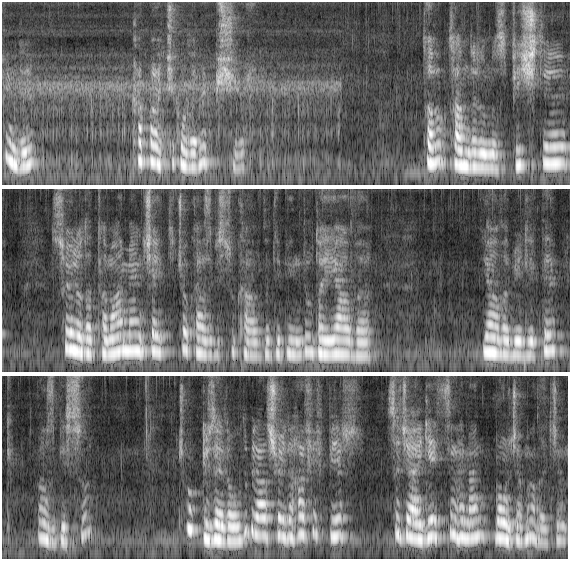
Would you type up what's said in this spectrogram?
Şimdi kapağı açık olarak pişiyor. Tavuk tandırımız pişti. Suyunu da tamamen çekti. Çok az bir su kaldı dibinde. O da yağla yağla birlikte az bir su. Çok güzel oldu. Biraz şöyle hafif bir sıcağı geçsin hemen borcamı alacağım.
